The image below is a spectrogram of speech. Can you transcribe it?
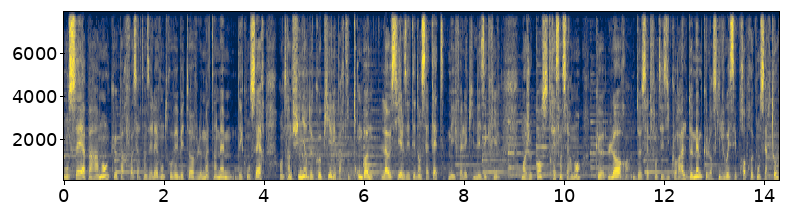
On sait apparemment que parfois certains élèves ont trouvé Beethoven le matin même des concerts en train de finir de copier les parties de trombone. Là aussi, elles étaient dans sa tête, mais il fallait qu'il les écrive. Moi, je pense très sincèrement que lors de cette fantaisie chorale, de même que lorsqu'il jouait ses propres concertos,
